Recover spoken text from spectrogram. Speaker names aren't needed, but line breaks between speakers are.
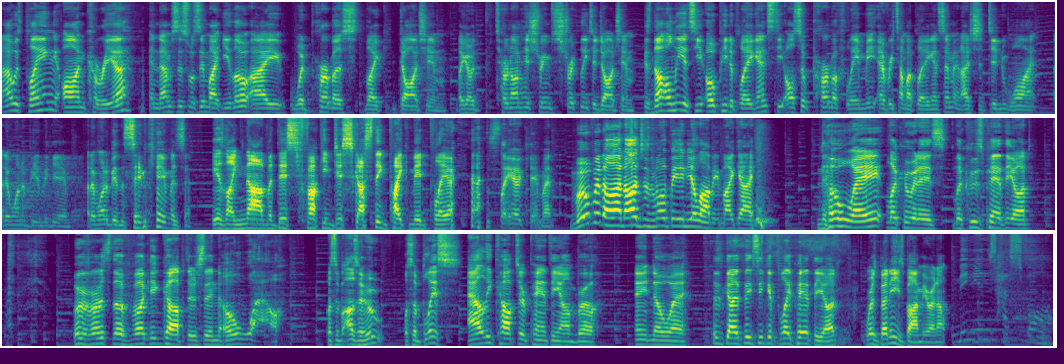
When I was playing on Korea and Nemesis was in my elo, I would perma like dodge him. Like I would turn on his stream strictly to dodge him. Because not only is he OP to play against, he also perma flame me every time I played against him, and I just didn't want I didn't want to be in the game. I didn't want to be in the same game as him. He He's like, nah, but this fucking disgusting Pyke mid player. I was like, okay, man. Moving on, I just won't be in your lobby, my guy. No way. Look who it is. Look who's Pantheon. Reverse the fucking Copterson. Oh, wow. What's up, who? What's up, Bliss? Alicopter Pantheon, bro. Ain't no way. This guy thinks he can play Pantheon. Where's Benny? He's behind me right now. Minions have spawned.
